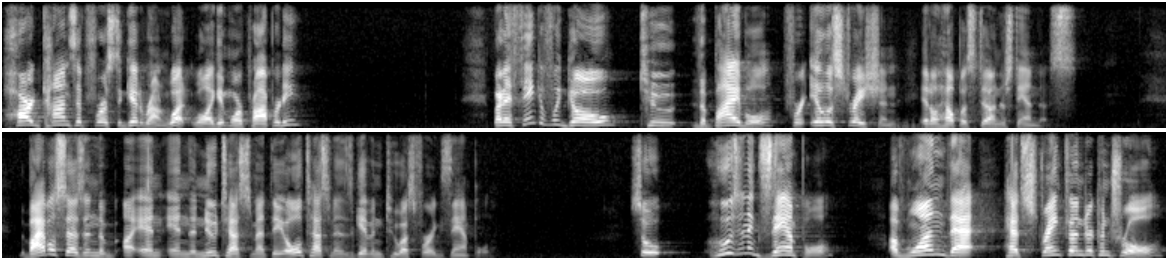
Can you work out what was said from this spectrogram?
hard concept for us to get around. What? Will I get more property? But I think if we go to the Bible for illustration, it'll help us to understand this. The Bible says in the, uh, in, in the New Testament, the Old Testament is given to us for example. So who's an example of one that had strength under control?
